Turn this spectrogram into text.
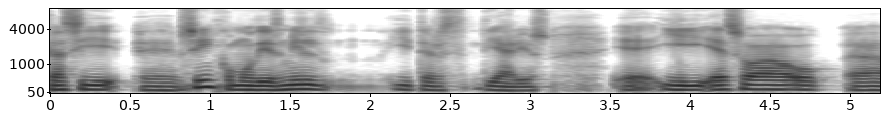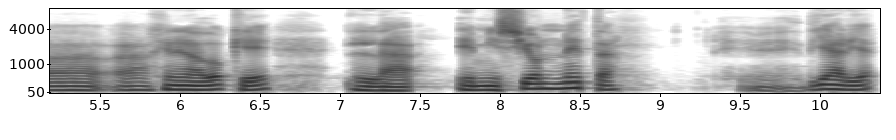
Casi, eh, sí, como 10.000 ITERs diarios. Eh, y eso ha, generado que la emisión neta eh, diaria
